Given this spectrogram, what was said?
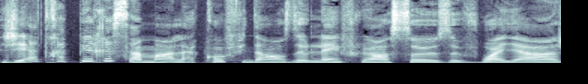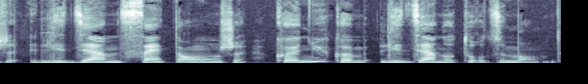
J'ai attrapé récemment la confidence de l'influenceuse voyage Lydiane Saint-Onge, connue comme Lydiane autour du monde.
